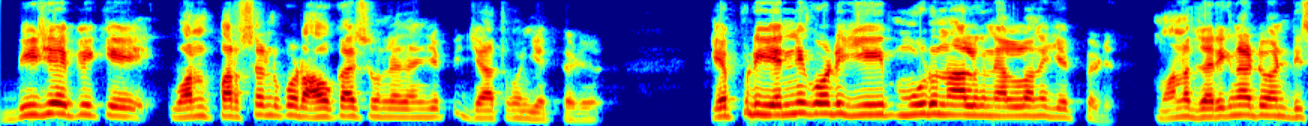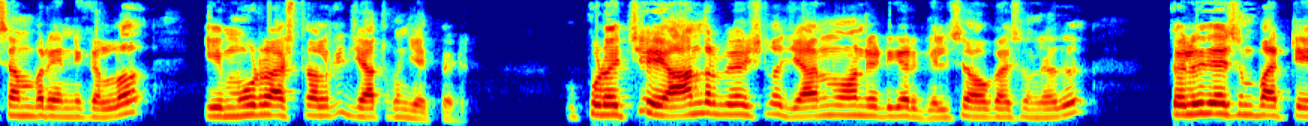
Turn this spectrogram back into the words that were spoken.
బీజేపీకి వన్ పర్సెంట్ కూడా అవకాశం లేదని చెప్పి జాతకం చెప్పాడు. ఎప్పుడు ఎన్ని కూడా ఈ మూడు నాలుగు నెలల్లోనే చెప్పాడు. మొన్న జరిగినటువంటి డిసెంబర్ ఎన్నికల్లో ఈ మూడు రాష్ట్రాలకి జాతకం చెప్పాడు. ఇప్పుడు వచ్చి ఆంధ్రప్రదేశ్లో జగన్మోహన్ రెడ్డి గారు గెలిచే అవకాశం లేదు. తెలుగుదేశం పార్టీ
